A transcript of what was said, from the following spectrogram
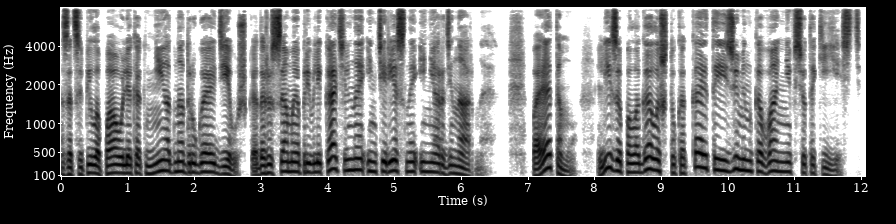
зацепила Пауля как ни одна другая девушка, даже самая привлекательная, интересная и неординарная. Поэтому Лиза полагала, что какая-то изюминка в Анне все-таки есть.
